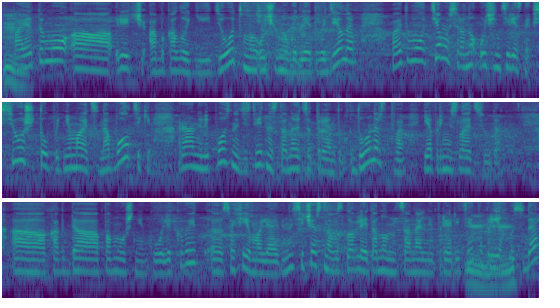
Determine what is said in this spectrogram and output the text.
Mm. Поэтому э, речь об экологии идет, мы очень много для этого делаем. Поэтому тема все равно очень интересная. Все, что поднимается на Балтике, рано или поздно действительно становится трендом. Донорство я принесла отсюда. А, когда помощник Голиковой, э, София Малявина, сейчас она возглавляет ОНО «Национальные приоритеты», mm-hmm. приехала сюда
